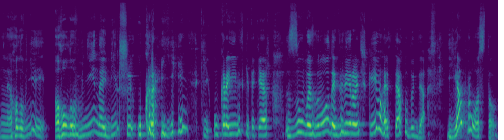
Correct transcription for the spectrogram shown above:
Головні, головні найбільші українські, українські такі аж зуби зводить, зірочки в гостях у Дудя. Я просто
